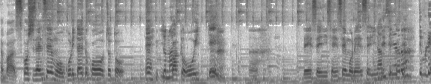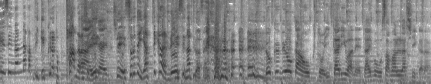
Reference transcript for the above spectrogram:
やっぱ少し先生も怒りたいとこちょっとね一泊置いて、うん。うん。冷静に先生も冷静になってからでも冷静にならなかったら一回クラがパン鳴らしはいでそれでやってから冷静になってください。6秒間置くと怒りはねだいぶ収まるらしいから。ね、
